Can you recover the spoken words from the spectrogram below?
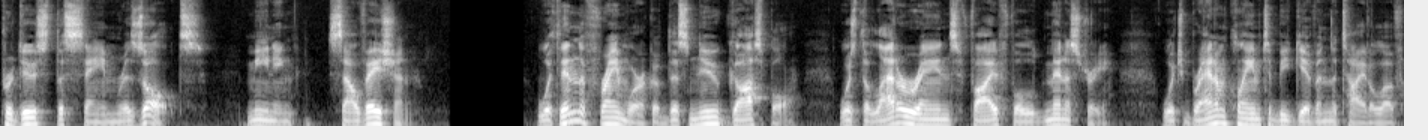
produced the same results, meaning salvation. Within the framework of this new gospel was the latter rain's fivefold ministry, which Branham claimed to be given the title of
